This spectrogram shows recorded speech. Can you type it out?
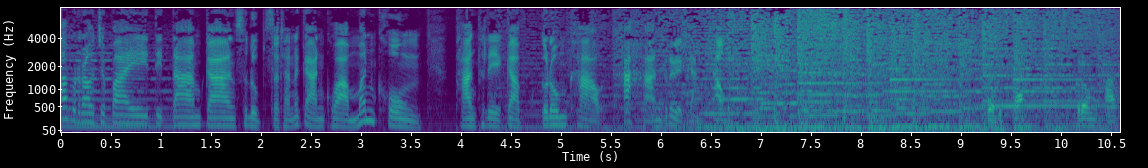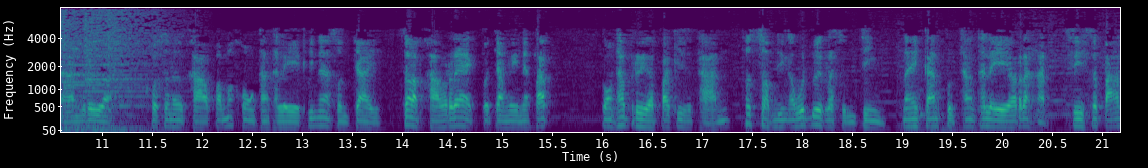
ครับเราจะไปติดตามการสรุปสถานการณ์ความมั่นคง ทางทะเลกับกรมข่าวทหารเรือกันครับสวัสดีครับ กรมข่าวทหารเรือขอเสนอข่าวความมั่นคงทางทะเลที่น่าสนใจสำหรับข่าวแรกประจำเลยนะครับกองทัพเรือปากีสถานทดสอบยิงอาวุธด้วยกระสุนจริง ในการฝึกทางทะเลรหัส Sea Spark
